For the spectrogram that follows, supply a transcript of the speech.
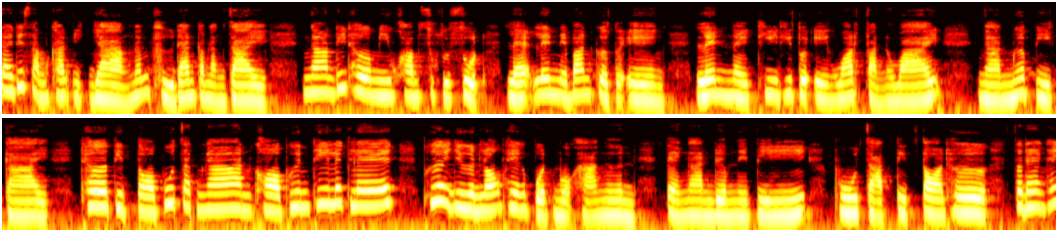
จัยที่สำคัญอีกอย่างนั่นคือด้านกำลังใจ งานที่เธอมีความสุขสุดๆ และเล่นในบ้านเกิดตัวเอง เล่นในที่ที่ตัวเองวาดฝันเอาไว้ งานเมื่อปีกาย เธอติดต่อผู้จัดงานขอพื้นที่เล็กๆ เพื่อยืนร้องเพลงปวดหมวกหาเงิน แต่งานเดิมในปีนี้ ผู้จัดติดต่อเธอ แสดงให้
